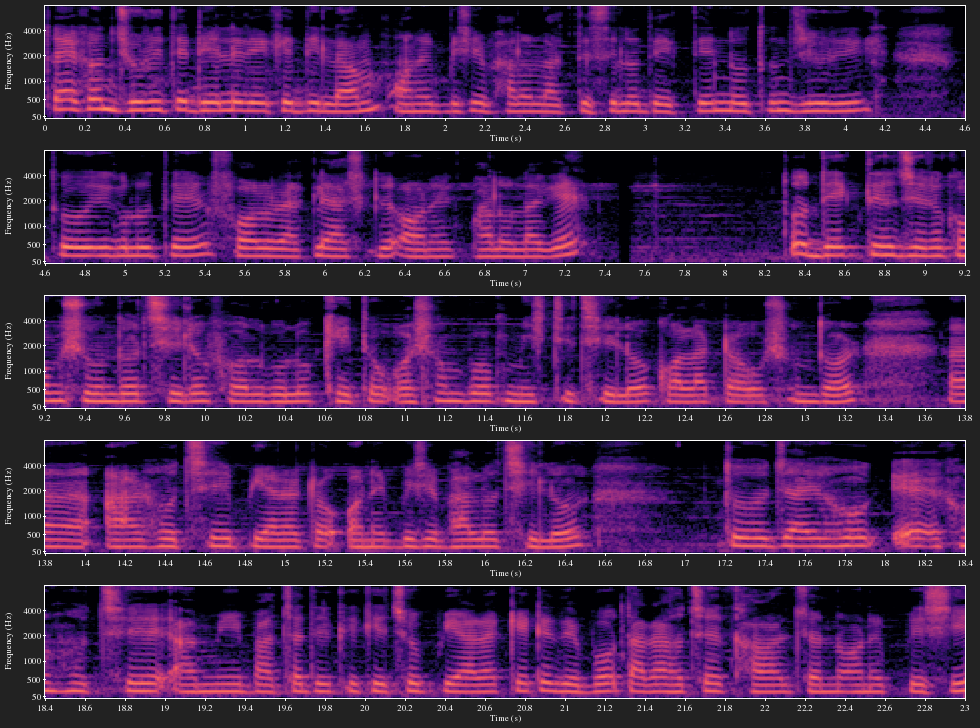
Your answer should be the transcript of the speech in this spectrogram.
তো এখন ঝুড়িতে ঢেলে রেখে দিলাম, অনেক বেশি ভালো লাগতেছিল দেখতে। নতুন ঝুড়ি, তো এগুলোতে ফল রাখলে আসলে অনেক ভালো লাগে। তো দেখতে যেরকম সুন্দর ছিল ফলগুলো খেতে অসম্ভব মিষ্টি ছিল, কলাটাও সুন্দর আর হচ্ছে পেয়ারাটাও অনেক বেশি ভালো ছিল। তো যাই হোক, এখন হচ্ছে আমি বাচ্চাদেরকে কিছু পেয়ারা কেটে দেব। তারা হচ্ছে খাওয়ার জন্য অনেক বেশি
